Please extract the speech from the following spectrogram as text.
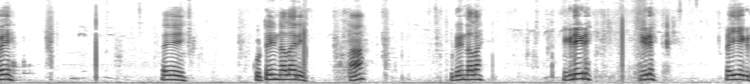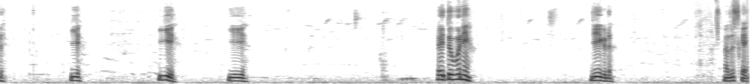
होय ए. कुठे हिंडालाय रे? हा? कुठे हिंडालाय? इकडे इकडे. इकडे. ये इकडे. ये. ये ये ये. ए तू पण ये. ये इकडं. आलंच काय?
